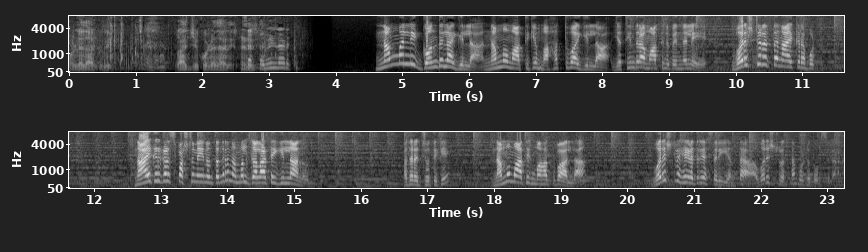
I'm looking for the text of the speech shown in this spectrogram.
ಒಳ್ಳೇದಾಗಲಿ. ರಾಜ್ಯಕ್ಕೆ ಒಳ್ಳೇದಾಗಲಿ. ನಡೀಲಿ ನಮ್ಮಲ್ಲಿ ಗೊಂದಲ ಇಲ್ಲ ನಮ್ಮ ಮಾತಿಗೆ ಮಹತ್ವ ಇಲ್ಲ ಯತೀಂದ್ರ ಮಾತಿನ ಬೆನ್ನಲ್ಲೇ ವರಿಷ್ಠರತ್ತ ನಾಯಕರ ಬೊಟ್ಟು. ನಾಯಕರುಗಳ ಸ್ಪಷ್ಟನೆ ಏನು ಅಂತಂದ್ರೆ ನಮ್ಮಲ್ಲಿ ಗಲಾಟೆ ಇಲ್ಲ ಅನ್ನೋದು. ಅದರ ಜೊತೆಗೆ ನಮ್ಮ ಮಾತಿಗೆ ಮಹತ್ವ ಅಲ್ಲ. ವರಿಷ್ಠರು ಹೇಳಿದ್ರೆ ಸರಿ ಅಂತ ವರಿಷ್ಠರತ್ನ ಬೊಟ್ಟು ತೋರಿಸಿದ್ದಾರೆ.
